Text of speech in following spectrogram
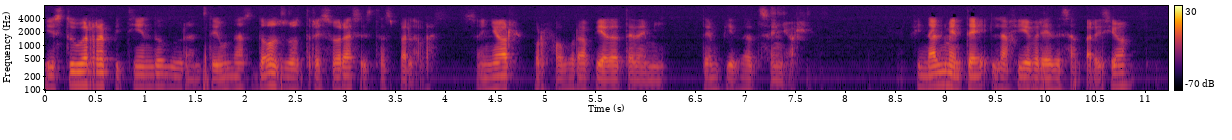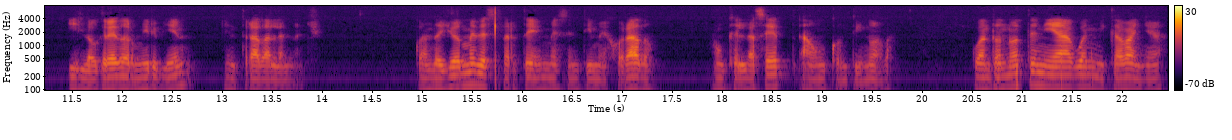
y estuve repitiendo durante unas dos o tres horas estas palabras. Señor, por favor apiádate de mí. Ten piedad, Señor. Finalmente la fiebre desapareció y logré dormir bien entrada la noche. Cuando yo me desperté me sentí mejorado, aunque la sed aún continuaba. Cuando no tenía agua en mi cabaña,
